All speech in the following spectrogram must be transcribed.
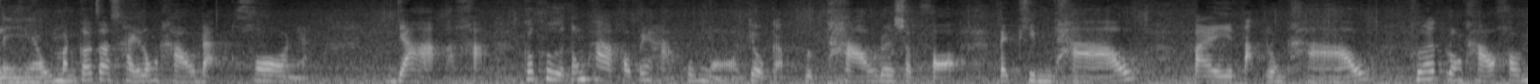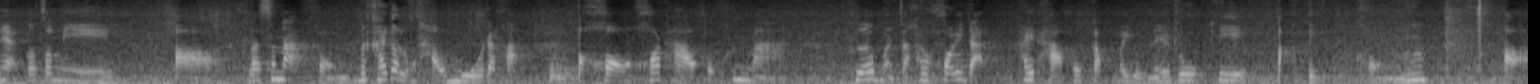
แล้ว มันก็จะใช้รองเท้าดัดข้อเนี่ยยากอะค่ะ ก็คือต้องพาเขาไปหาคุณหมอเกี่ยวกับเท้าโดยเฉพาะไปพิมพ์เท้า ไปตัดรองเท้า เพื่อรองเท้าเขาเนี่ยก็จะมี ลักษณะของคล้ายๆกับรองเท้าบูทอะค่ะ ประคองข้อเท้าเขาขึ้นมา เพื่อเหมือนจะค่อยๆ ดัดให้เท้าเขากลับมาอยู่ในรูปที่ปกติของอา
